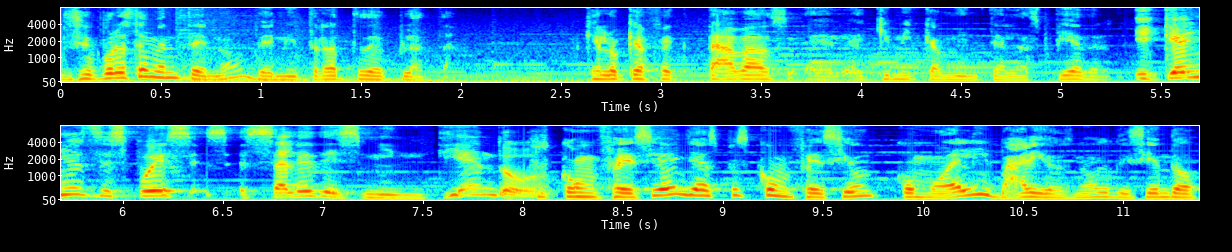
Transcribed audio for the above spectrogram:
Supuestamente, ¿no? De nitrato de plata que es lo que afectaba eh, químicamente a las piedras. Y que años después sale desmintiendo. Pues confesión, ya después confesión, como él y varios, ¿no? Diciendo,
